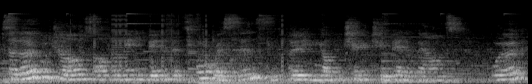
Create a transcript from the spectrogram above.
So local jobs offer many benefits for residents, including the opportunity to better balance work,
